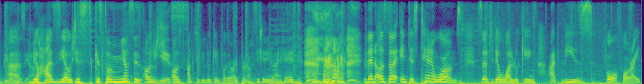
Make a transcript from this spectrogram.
uh, Bilharzia. bilharzia, which is schistosomiosis. I was, Yes. I was actually looking for the right pronunciation in my head. then also intestinal worms. So today we're looking at these four, four, right?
